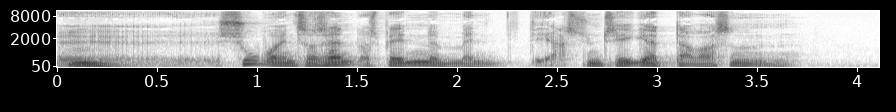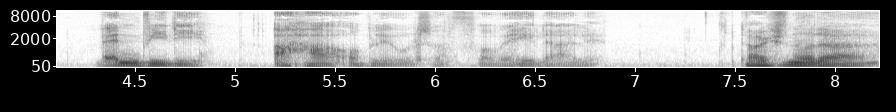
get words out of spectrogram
Mm. Øh, super interessant og spændende, men jeg synes ikke, at der var sådan vanvittige aha-oplevelser, for at være helt ærlig. Der er ikke sådan noget, der,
